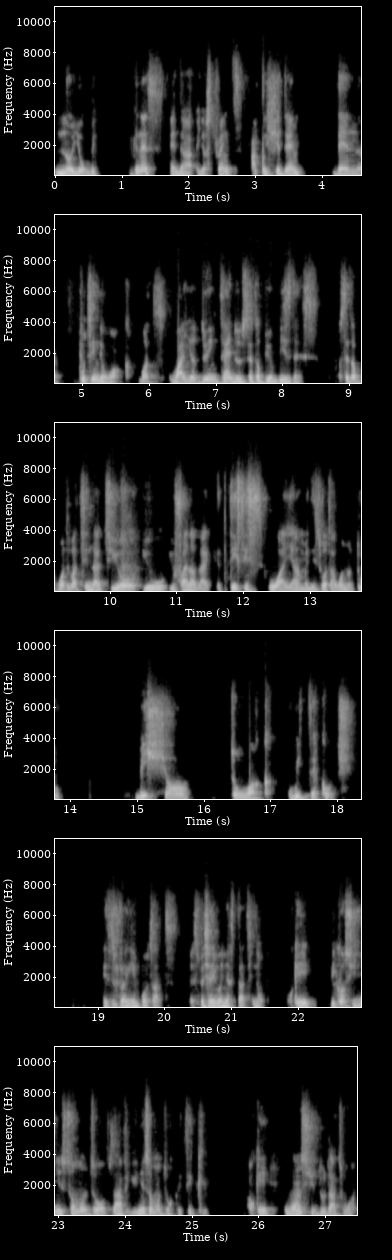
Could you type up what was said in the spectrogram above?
Know your weakness and uh, your strengths. Appreciate them. Then put in the work. But while you're doing trying to set up your business, set up whatever thing that you you you find out like this is who I am and this is what I want to do. Be sure to work with the coach. It's very important, especially when you're starting up. Okay, because you need someone to observe you. You need someone to critique you. Okay, once you do that one,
